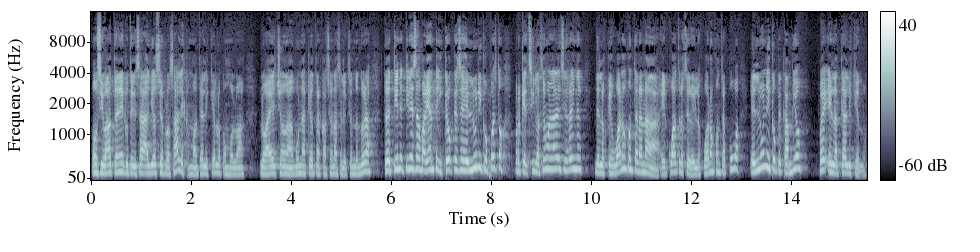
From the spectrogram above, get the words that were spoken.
o si va a tener que utilizar a Joseph Rosales como lateral izquierdo, como lo ha, lo ha hecho en alguna que otra ocasión la selección de Honduras. Entonces tiene, tiene esa variante y creo que ese es el único puesto, porque si lo hacemos análisis, Reiner, de los que jugaron contra Granada, el 4-0, y los jugaron contra Cuba, el único que cambió fue el lateral izquierdo.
